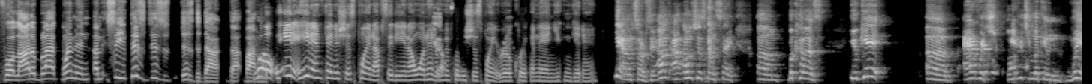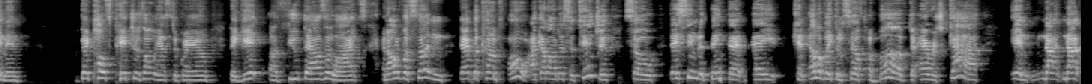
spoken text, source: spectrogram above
for a lot of black women. I mean, see, this this is this is the dot, dot bottom. Well, he he didn't finish his point, Obsidian. I wanted him Yeah. to finish his point real quick, and then you can get in. Yeah, I'm sorry. to say. I, I- I was just going to say um, because you get um, average average looking women. They post pictures on Instagram. They get a few thousand likes, and all of a sudden that becomes, oh, I got all this attention. So they seem to think that they can elevate themselves above the average guy, and not not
